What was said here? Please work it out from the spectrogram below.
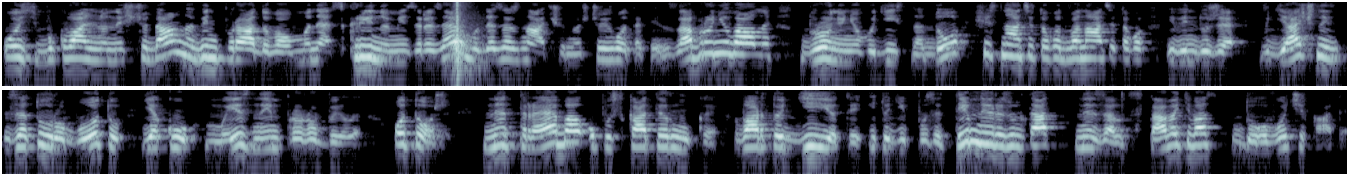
ось буквально нещодавно він порадував мене скріном із резерву, де зазначено, що його таки забронювали. Бронь у нього дійсна до 16-12, і він дуже вдячний за ту роботу, яку ми з ним проробили. Отож. Не треба опускати руки, варто діяти, і тоді позитивний результат не заставить вас довго чекати.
